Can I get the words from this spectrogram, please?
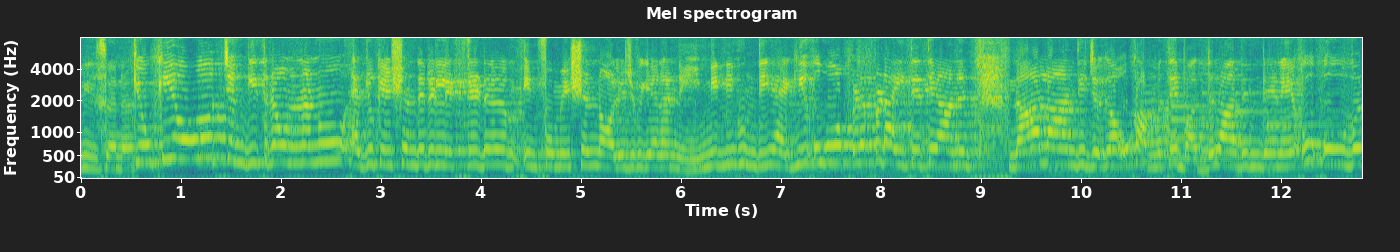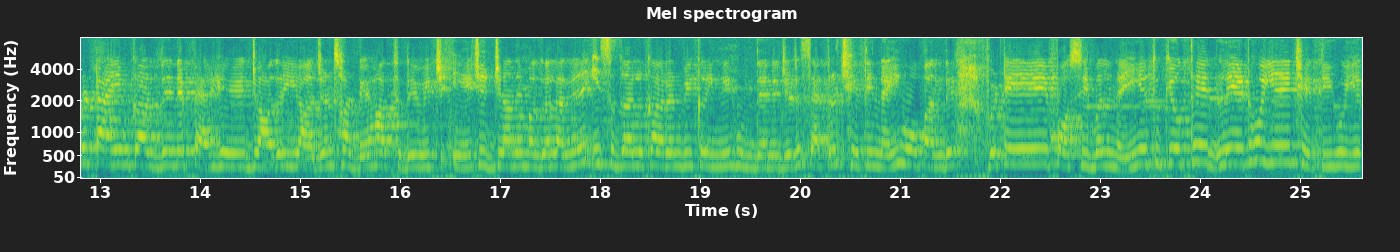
ਰੀਜ਼ਨ ਹੈ। ਕਿਉਂਕਿ ਉਹ ਚੰਗੀ ਤਰ੍ਹਾਂ ਉਹਨਾਂ ਨੂੰ ਐਜੂਕੇਸ਼ਨ ਦੇ ਰਿਲੇਟਡ ਇਨਫੋਰਮੇਸ਼ਨ ਨੌਲੇਜ ਵਗੈਰਾ ਨਹੀਂ ਮਿਲੀ ਹੁੰਦੀ ਹੈਗੀ। ਉਹ ਆਪਣਾ ਪੜ੍ਹਾਈ ਤੇ ਧਿਆਨ ਨਾ ਲਾਉਣ ਦੀ ਜਗ੍ਹਾ ਉਹ ਕੰਮ ਤੇ ਵੱਧ ਲਾ ਦਿੰਦੇ ਨੇ। ਉਹ ਓਵਰ ਟਾਈਮ ਕਰਦੇ ਨੇ, ਪੈਸੇ ਜ਼ਿਆਦਾ ਹੀ ਆ ਜਾਣ ਸਾਡੇ ਹੱਥ ਦੇ ਵਿੱਚ। ਇਹ ਚੀਜ਼ਾਂ ਦੇ ਮਗਰ ਲੱਗਦੇ ਨੇ। ਇਸ ਗੱਲ ਕਾਰਨ ਵੀ ਕਈ ਨਹੀਂ ਹੁੰਦੇ ਨੇ ਜਿਹੜੇ ਸੈਟਲ ਛੇਤੀ ਨਹੀਂ ਹੋ ਪਾਉਂਦੇ। ਬਟ ਇਹ ਪੋਸੀਬਲ ਨਹੀਂ ਹੈ ਕਿਉਂਕਿ ਉੱਥੇ ਲੇਟ ਹੋਈਏ, ਛੇਤੀ ਹੋਈਏ,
